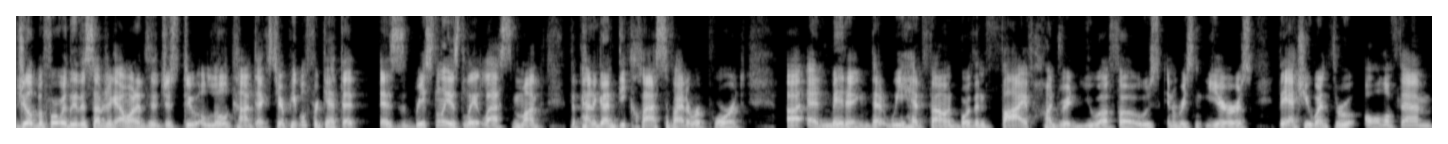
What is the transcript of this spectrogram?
Jill, before we leave the subject, I wanted to just do a little context here. People forget that as recently as late last month, the Pentagon declassified a report uh, admitting that we had found more than 500 UFOs in recent years. They actually went through all of them.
